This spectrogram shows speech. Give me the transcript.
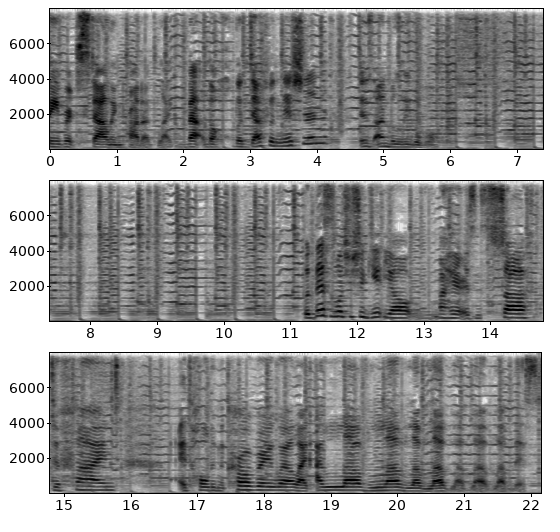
favorite styling product. Like that, the, the definition is unbelievable. But this is what you should get, y'all. My hair is soft, defined. It's holding the curl very well. Like I love, love, love, love, love, love, love this.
